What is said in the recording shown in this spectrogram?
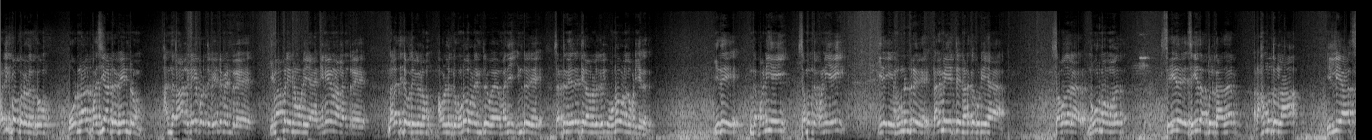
வழிபோக்கர்களுக்கும் ஒரு நாள் பசியாற்ற வேண்டும். அந்த நாள் நினைவுபடுத்த வேண்டும் என்று இமாமல் என்னுடைய நினைவு நாள் அன்று நலத்திட்ட உதவிகளும் அவர்களுக்கு உணவு வழங்க இன்று மதி இன்று சற்று நேரத்தில் அவர்களுக்கு உணவு வழங்கப்படுகிறது. இது இந்த பணியை சமூக பணியை இதை முன்னின்று தலைமையிட்டு நடக்கக்கூடிய சகோதரர் நூர் முகமது செய்த செய்த் அப்துல் காதர் ரஹமத்துல்லா இல்லியாஸ்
